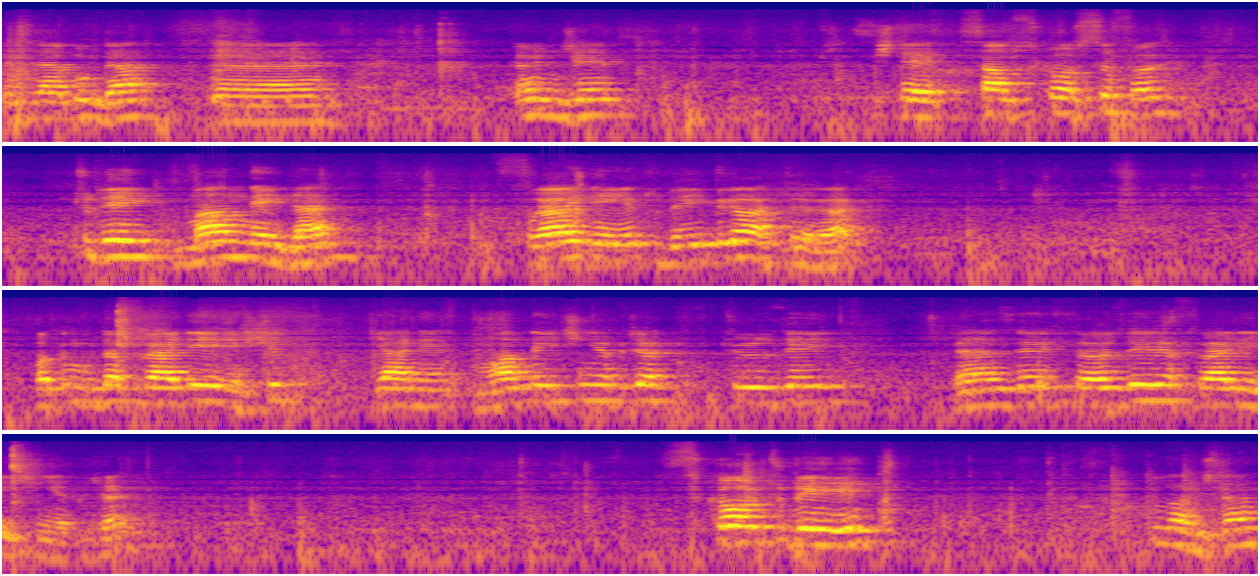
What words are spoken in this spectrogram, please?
Mesela burada eee, önce işte sum score 0 today Monday'den Friday'e today'i 1'e arttırarak bakın burada Friday'e eşit yani Monday için yapacak Tuesday, Wednesday, Thursday ve Friday için yapacak. Score today'i kullanıcıdan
